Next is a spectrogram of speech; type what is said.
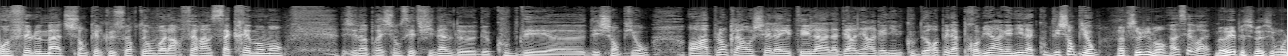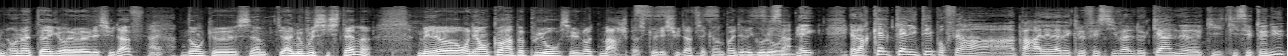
refait le match en quelque sorte. On va la refaire un sacré moment. J'ai l'impression que cette finale de, de Coupe des, euh, des Champions, en rappelant que La Rochelle a été la, la dernière à gagner une Coupe d'Europe et la première à gagner la Coupe des Champions. Absolument. Ah, c'est vrai. Bah oui, parce qu'on on intègre euh, les Sudaf, Ouais. donc euh, c'est un, nouveau système, mais euh, on est encore un peu plus haut, c'est une autre marche, parce que les Sudaf, c'est quand même pas des rigolos rugby. Et, et alors, quelle qualité pour faire un, un parallèle avec le festival de Cannes qui, qui s'est tenu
